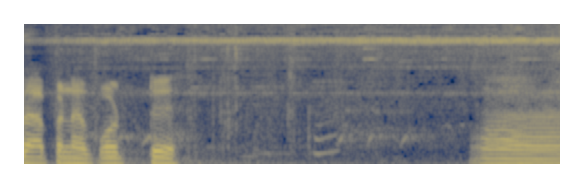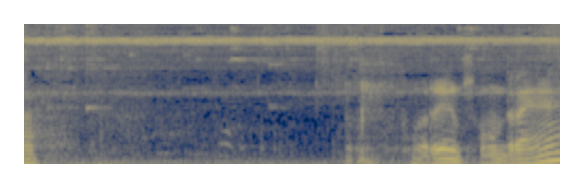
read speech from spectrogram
வேப்பனை போட்டு ஒரே நிமிஷம் வந்துடுறேன்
